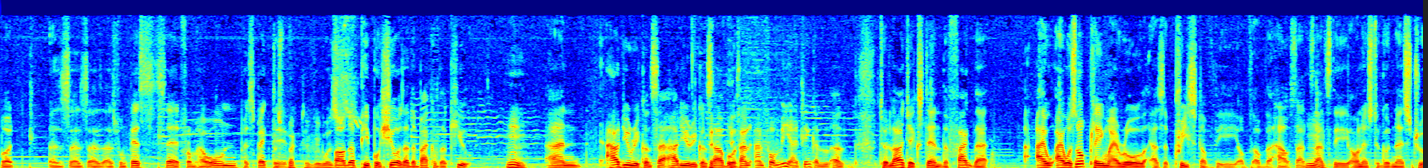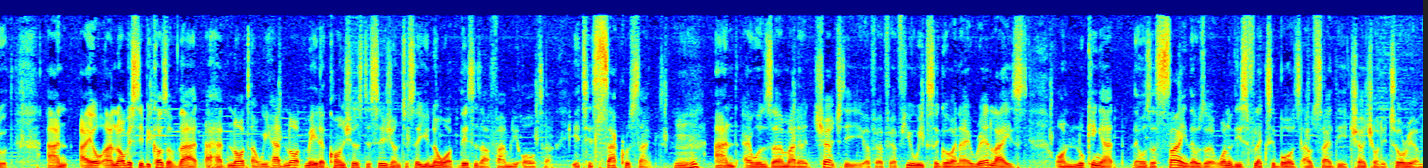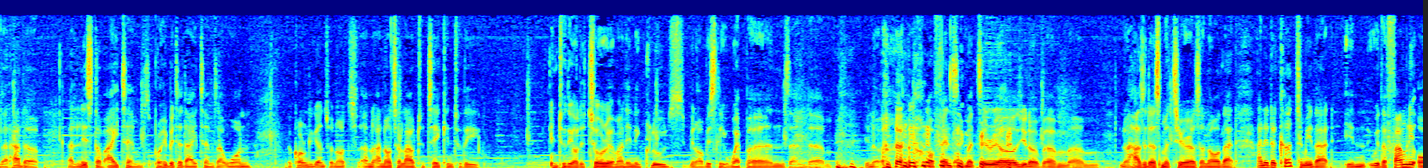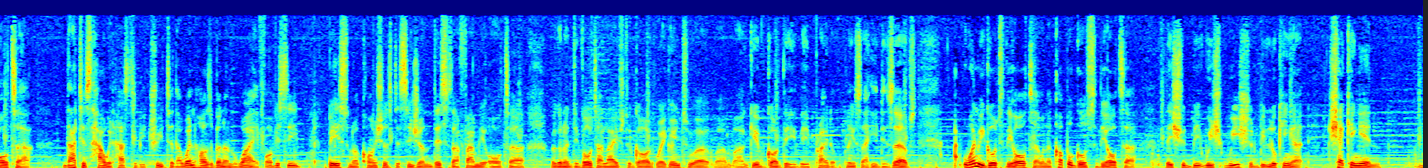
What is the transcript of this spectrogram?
But as as as, as Funkes said, from her own perspective, Perspective. It was other people, she was at the back of the queue. Mm. And how do you reconcile? How do you reconcile both? And and for me, I think a, a, to a large extent, the fact that I, I was not playing my role as a priest of the of, of the house. That's that's the honest to goodness truth, and I and obviously because of that, I had not uh, we had not made a conscious decision to say, you know what, this is our family altar. It is sacrosanct. And I was um, at a church the, a, a- a few weeks ago, and I realized on looking at there was a sign. There was a, one of these flexi boards outside the church auditorium that had a, a list of items, prohibited items that one the congregants were not are, not allowed to take into the into the auditorium, and it includes, you know, obviously weapons and um, you know offensive materials, you know, um, um, you know, hazardous materials and all that. And it occurred to me that in with a family altar, that is how it has to be treated. That when husband and wife, obviously, based on a conscious decision. This is our family altar. We're going to devote our lives to God. We're going to uh, um, uh, give God the, the pride of place that He deserves. When we go to the altar, when a couple goes to the altar, they should be we, sh- we should be looking at checking in,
